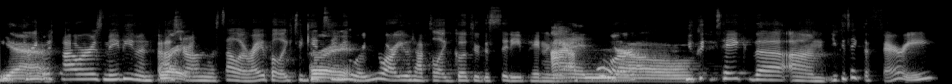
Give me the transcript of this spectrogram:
yeah. three hours, maybe even faster Right. on the Acela, right? But like to get to Right. you where you are, you would have to like go through the city, pain in the ass, I or you could take the um you could take the ferry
